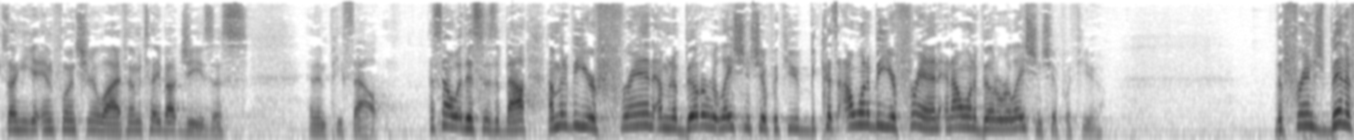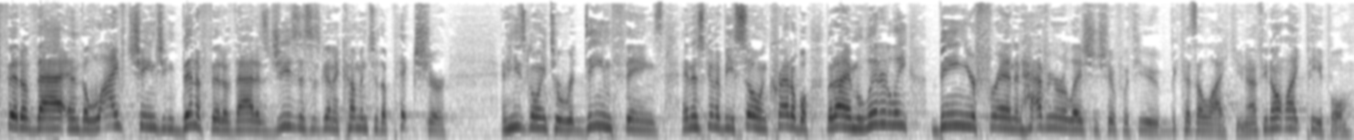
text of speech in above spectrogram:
so I can get influence in your life. I'm going to tell you about Jesus and then peace out. That's not what this is about. I'm going to be your friend. I'm going to build a relationship with you because I want to be your friend and I want to build a relationship with you. The fringe benefit of that and the life changing benefit of that is Jesus is going to come into the picture and He's going to redeem things and it's going to be so incredible. But I am literally being your friend and having a relationship with you because I like you. Now, if you don't like people,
